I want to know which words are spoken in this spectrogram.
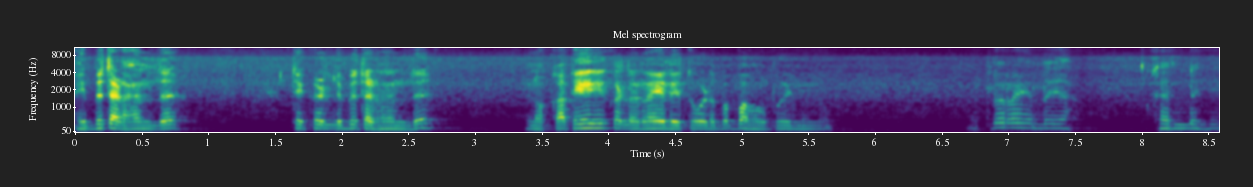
हे बिताड आणलं तिकडलं बिताड आणलं. नका ते इकडलं राहिलं थोडं भाऊ बहिणीनं. इथलं राहिलं या खाल्लं हे.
